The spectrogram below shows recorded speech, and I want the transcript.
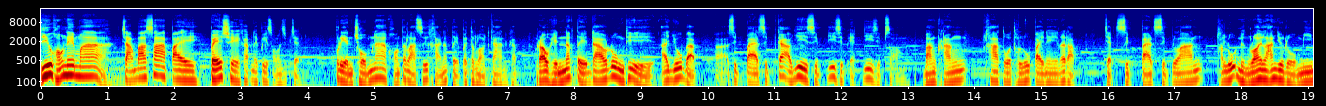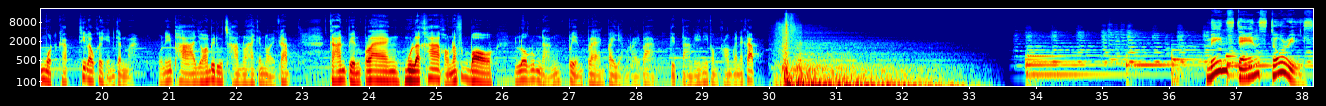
ดีลของเนมาจากบาซ่าไปเปเช่ครับในปี 2017 เปลี่ยนโฉมหน้าของตลาดซื้อขายนักเตะไปตลอดการครับ เราเห็นนักเตะดาวรุ่งที่อายุแบบ 18 19 20 21 22 บางครั้งค่าตัวทะลุไปในระดับ 70 80 ล้าน ทะลุ 100 ล้านยูโรมีหมดครับ ที่เราเคยเห็นกันมา วันนี้พาย้อนไปดูไทม์ไลน์กันหน่อยครับ การเปลี่ยนแปลงมูลค่าของนักฟุตบอล โลกลูกหนังเปลี่ยนแปลงไปอย่างไรบ้าง ติดตามเฮนี่พร้อมๆกันนะครับ Main Stand Stories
